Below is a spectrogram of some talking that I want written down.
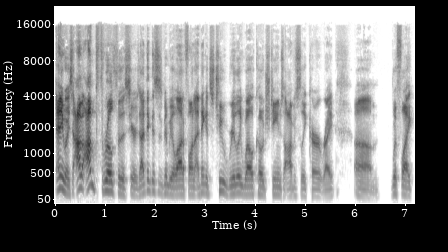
Anyways, I'm I'm thrilled for this series. I think this is going to be a lot of fun. I think it's two really well coached teams. Obviously, Kerr, right? Um, with like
